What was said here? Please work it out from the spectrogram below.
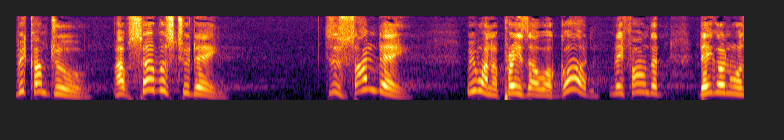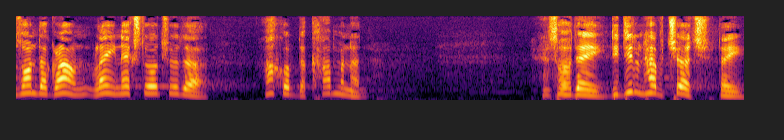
We come to have service today. This is Sunday. We want to praise our God. They found that Dagon was on the ground, laying next door to the Ark of the Covenant. And so they, they didn't have church. They,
